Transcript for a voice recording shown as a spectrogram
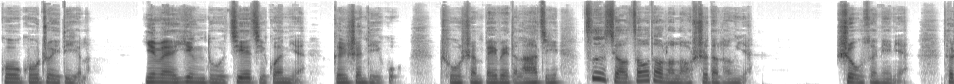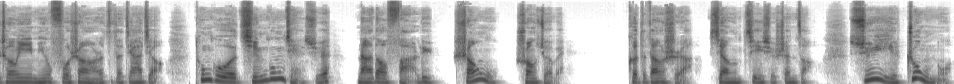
咕咕坠地了。因为印度阶级观念根深蒂固，出身卑微的拉吉自小遭到了老师的冷眼。十五岁那年，他成为一名富商儿子的家教，通过勤工俭学拿到法律、商务双学位。可他当时啊，想继续深造，许以重诺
